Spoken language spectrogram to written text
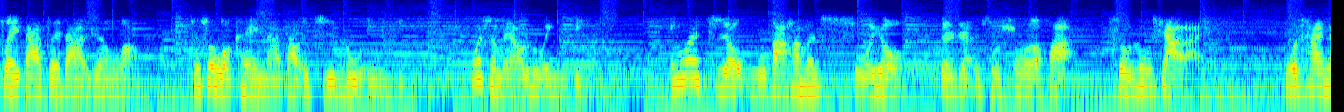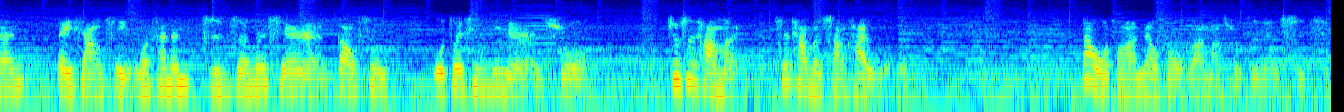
最大最大的愿望就是我可以拿到一支录音笔。为什么要录音笔？因为只有我把他们所有的人所说的话所录下来，我才能被相信，我才能指着那些人告诉我最亲近的人说，就是他们，是他们伤害我的。但我从来没有跟我爸妈说这件事情。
